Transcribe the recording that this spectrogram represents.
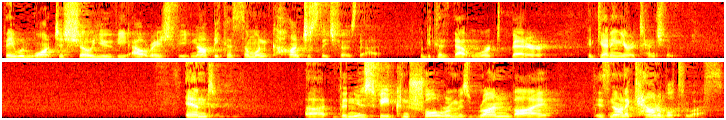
they would want to show you the outrage feed, not because someone consciously chose that, but because that worked better at getting your attention. And uh, the newsfeed control room is run by, is not accountable to us.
